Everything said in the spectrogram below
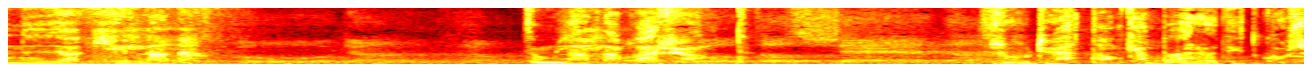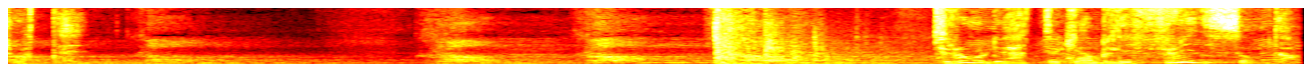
här nya killarna. De lallar bara runt. Tror du att de kan bära ditt kors åt dig? Tror du att du kan bli fri som dem?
